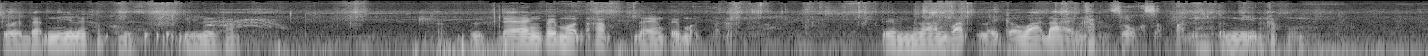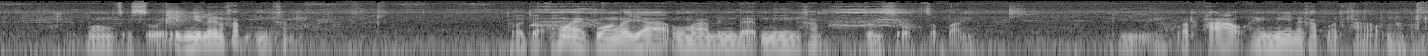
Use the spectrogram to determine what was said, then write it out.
สวยๆแบบนี้เลยครับสวยๆแบบนี้เลยครับแดงไปหมดครับ แดงไปหมดนะครับ เต็มลานวัดเลยก็ว่าได้นะครับโศกสปันต้นนี้นะครับผม มองสวยๆอย่างนี้เลยนะครับนี่ครับเขาจะห้อยพวงระยะออกมาเป็นแบบนี้นะครับต้นโศกสปัน ที่วัดพร้าวแห่งนี้นะครับ วัดพร้าวนะครับผม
